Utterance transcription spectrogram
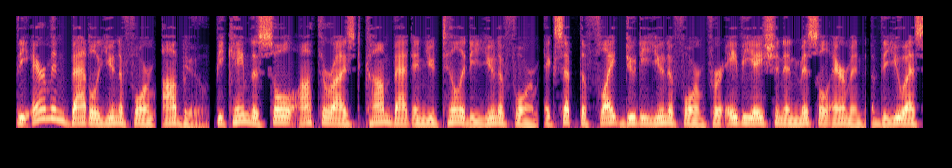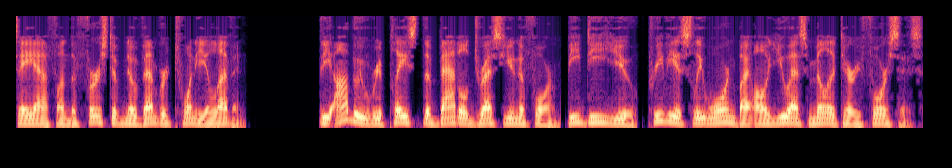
The Airman Battle Uniform ABU became the sole authorized combat and utility uniform except the flight duty uniform for aviation and missile airmen of the USAF on 1 November 2011. The ABU replaced the battle dress uniform previously worn by all U.S. military forces.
